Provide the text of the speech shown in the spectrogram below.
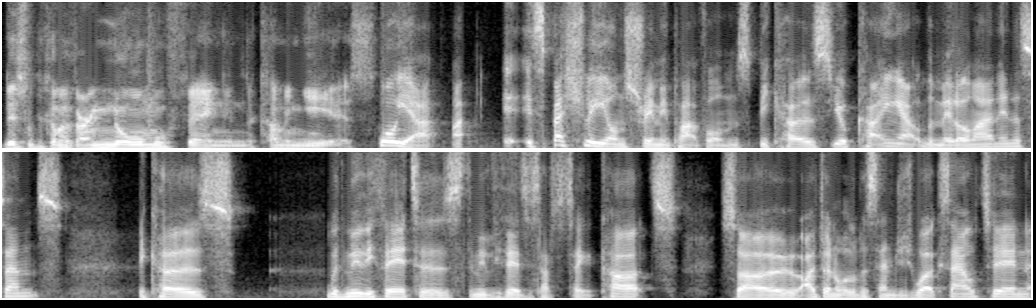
this will become a very normal thing in the coming years. Well, yeah, especially on streaming platforms because you're cutting out the middleman in a sense. Because with movie theaters, the movie theaters have to take a cut. So I don't know what the percentage works out in,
